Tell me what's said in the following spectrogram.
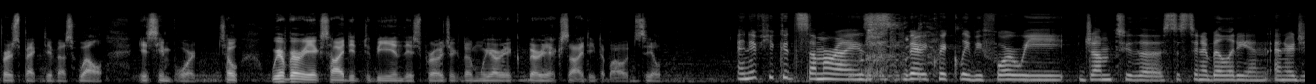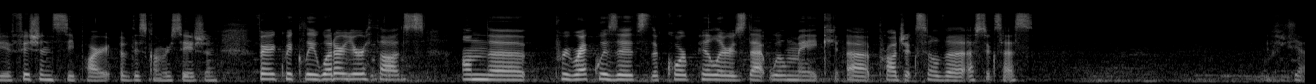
perspective as well is important. So we're very excited to be in this project and we are very excited about Sylva. And if you could summarize very quickly before we jump to the sustainability and energy efficiency part of this conversation, very quickly, what are your thoughts on the prerequisites, the core pillars that will make uh, Project Sylva a success? Yeah.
